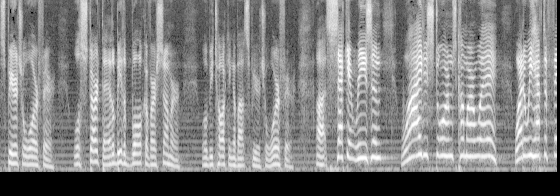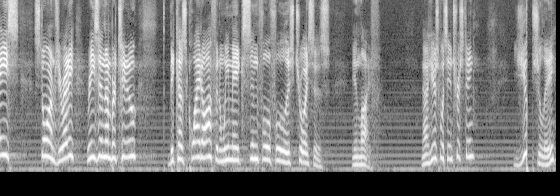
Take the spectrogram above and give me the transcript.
spiritual warfare? We'll start that. It'll be the bulk of our summer. We'll be talking about spiritual warfare. Uh, second reason why do storms come our way? Why do we have to face storms? You ready? Reason number two because quite often we make sinful, foolish choices in life. Now, here's what's interesting. Usually,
